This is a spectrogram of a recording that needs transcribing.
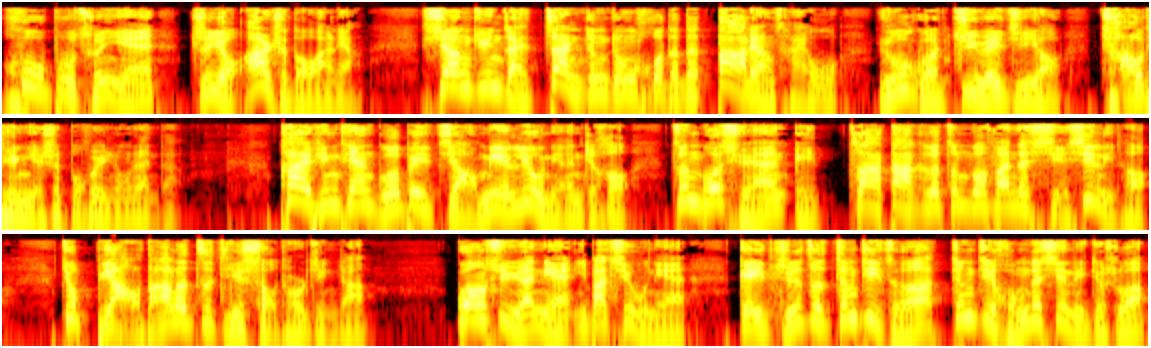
户部存银只有二十多万两。湘军在战争中获得的大量财物，如果据为己有，朝廷也是不会容忍的。太平天国被剿灭六年之后，曾国荃给大大哥曾国藩的写信里头，就表达了自己手头紧张。光绪元年（一八七五年）给侄子曾纪泽、曾纪红的信里就说：“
